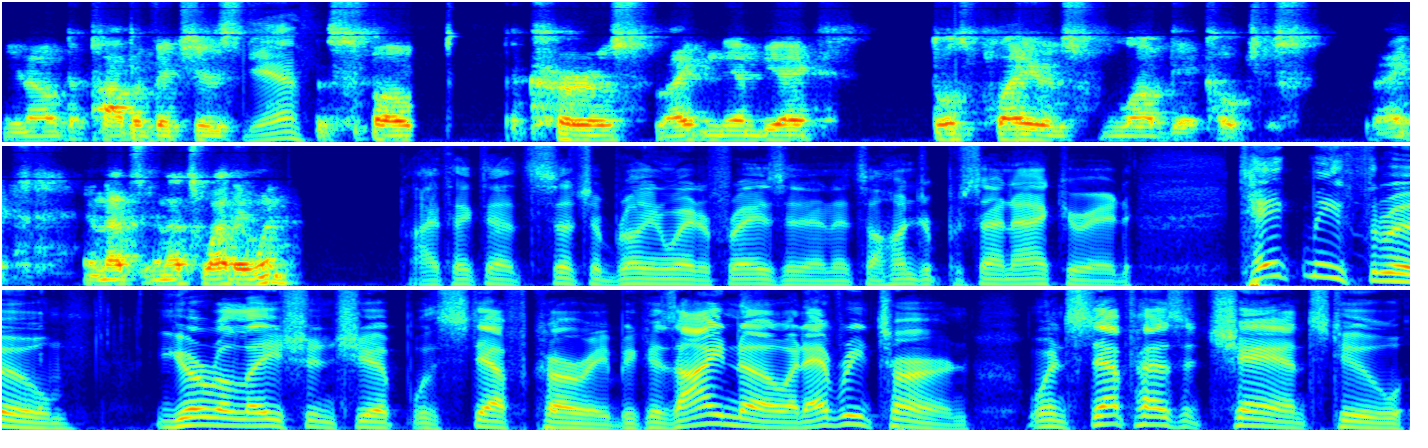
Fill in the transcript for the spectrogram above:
You know, the Popoviches, yeah. the Spo, the Kerrs, right, in the NBA. Those players love their coaches, right? And that's and that's why they win. I think that's such a brilliant way to phrase it, and it's 100% accurate. Take me through your relationship with Steph Curry because I know at every turn when Steph has a chance to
